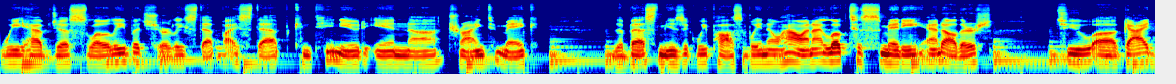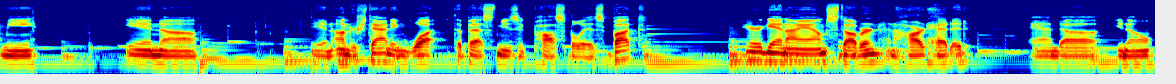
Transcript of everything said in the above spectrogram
we have just slowly but surely, step by step, continued in uh, trying to make the best music we possibly know how. And I look to Smitty and others to uh, guide me in uh, in understanding what the best music possible is. But here again, I am stubborn and hard headed, and uh, you know,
